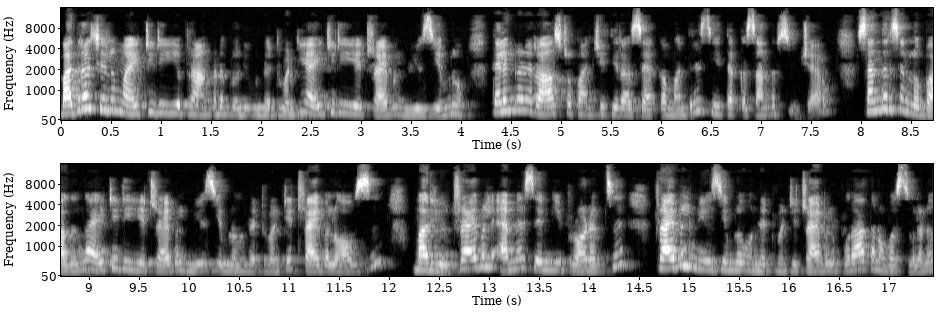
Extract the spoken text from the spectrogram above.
భద్రాచలం ఐటీడీఏ ప్రాంగణంలోని ఉన్నటువంటి ఐటీడీఏ ట్రైబల్ మ్యూజియంను తెలంగాణ రాష్ట్ర పంచాయతీరాజ్ శాఖ మంత్రి సీతక్క సందర్శించారు. సందర్శనలో భాగంగా ఐటీడీఏ ట్రైబల్ మ్యూజియంలో ఉన్నటువంటి ట్రైబల్ హౌస్ మరియు ట్రైబల్ ఎంఎస్ఎంఈ ప్రోడక్ట్స్ ట్రైబల్ మ్యూజియంలో ఉన్నటువంటి ట్రైబల్ పురాతన వస్తువులను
